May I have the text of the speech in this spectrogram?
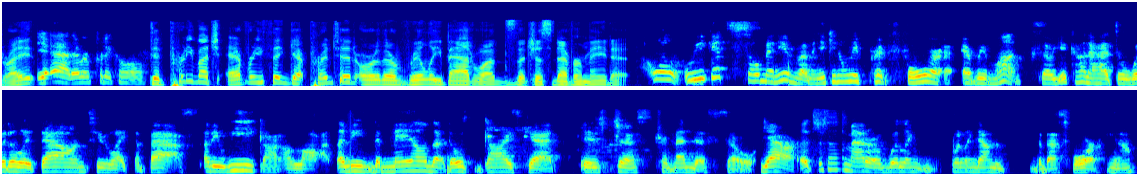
right? Yeah, they were pretty cool. Did pretty much everything get printed, or are there really bad ones that just never made it? Well, we get so many of them, and you can only print four every month, so you kind of had to whittle it down to like the best. I mean, we got a lot. I mean, the mail that those guys get is just tremendous. So yeah, it's just a matter of whittling whittling down the the best four, you know?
